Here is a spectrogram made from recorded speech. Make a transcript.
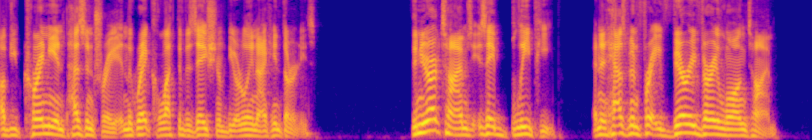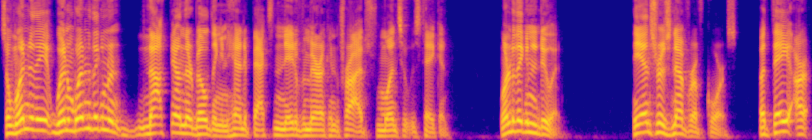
of Ukrainian peasantry in the great collectivization of the early 1930s. The New York Times is a bleep heap, and it has been for a very, very long time. So when, do they, when, when are they going to knock down their building and hand it back to the Native American tribes from whence it was taken? When are they going to do it? The answer is never, of course. But they are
